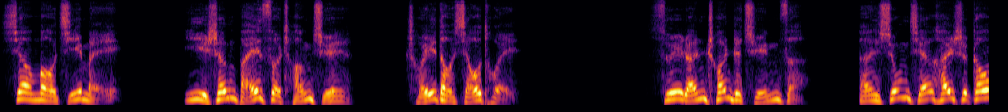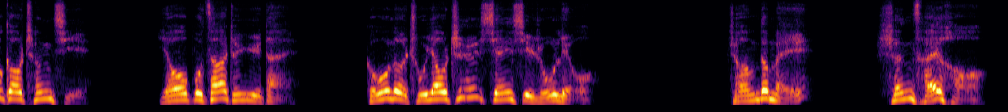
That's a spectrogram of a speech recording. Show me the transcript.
相貌极美，一身白色长裙垂到小腿。虽然穿着裙子，但胸前还是高高撑起，腰部扎着玉带，勾勒出腰肢纤细如柳。长得美，身材好，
